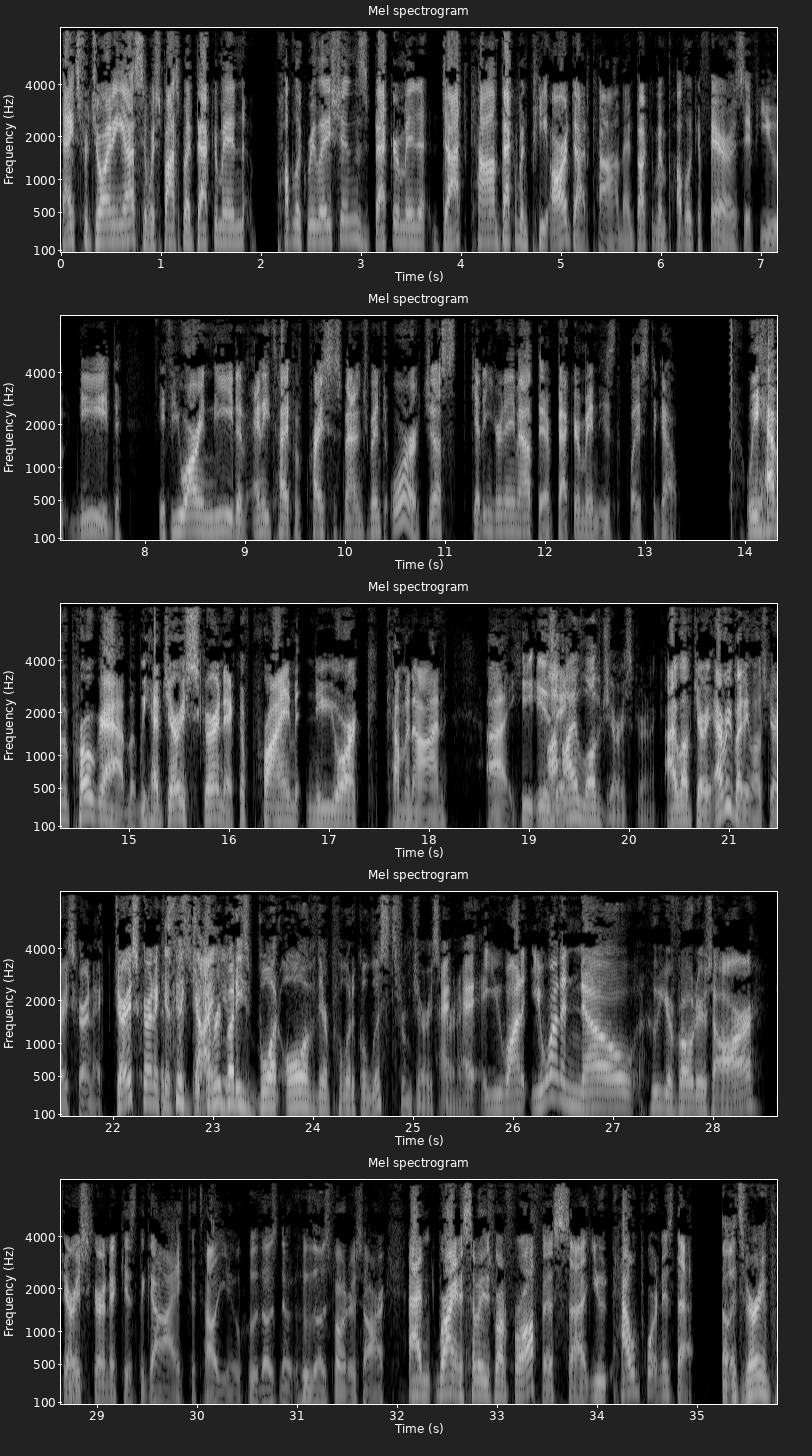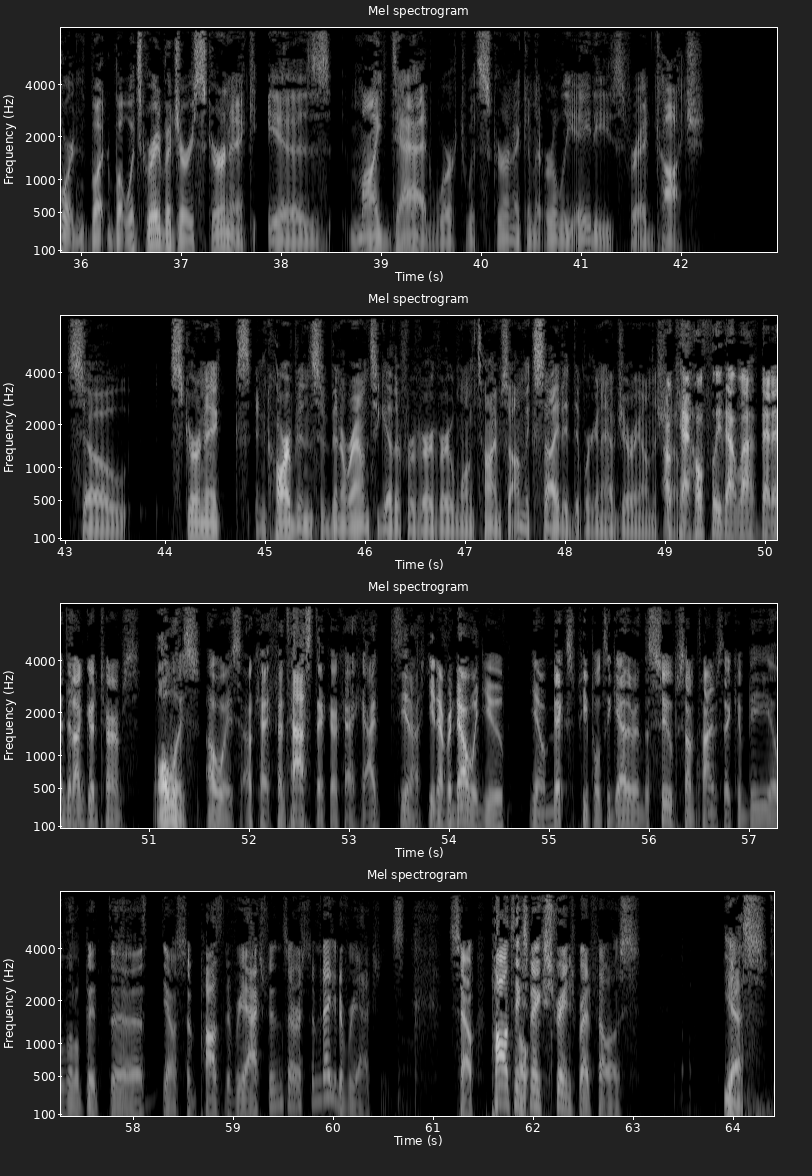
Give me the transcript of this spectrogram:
Thanks for joining us, and we're sponsored by Beckerman Public Relations, Beckerman.com, BeckermanPR.com, and Beckerman Public Affairs. If you need, if you are in need of any type of crisis management or just getting your name out there, Beckerman is the place to go. We have a program. We have Jerry Skurnik of Prime New York coming on. Uh, he is I a- I love Jerry Skurnik. I love Jerry. Everybody loves Jerry Skurnik. Jerry Skurnik It's is the guy. you- everybody's bought all of their political lists from Jerry Skurnik. I- I- you want you want to know who your voters are. Jerry Skurnik is the guy to tell you who those who those voters are. And Ryan, as somebody who's run for office, uh, you how important is that? Oh, it's very important, but but what's great about Jerry Skurnik is my dad worked with Skurnik in the early '80s for Ed Koch, so Skurniks and Karbens have been around together for a very very long time. So I'm excited that we're going to have Jerry on the show. Okay, hopefully that la- that ended on good terms. always. Always. Okay, fantastic. Okay, I you know you never know when you you know mix people together in the soup. Sometimes there could be a little bit uh, you know some positive reactions or some negative reactions. So politics Oh. makes strange bread, fellows. Yes.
